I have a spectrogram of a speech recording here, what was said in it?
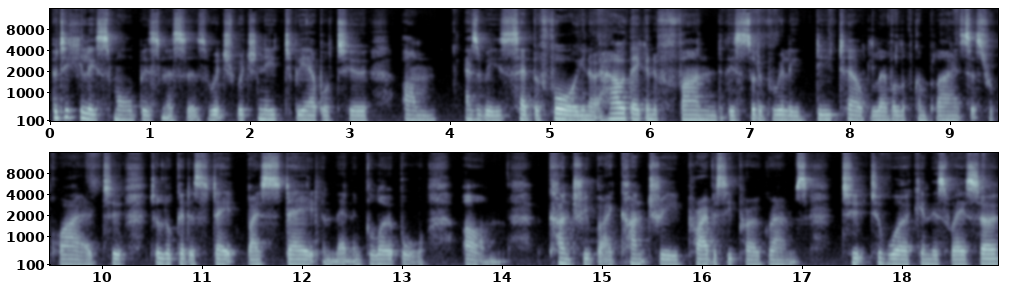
particularly small businesses which which need to be able to um, as we said before, you know, how are they going to fund this sort of really detailed level of compliance that's required to to look at a state by state and then a global um, country by country privacy programs to, to work in this way. So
